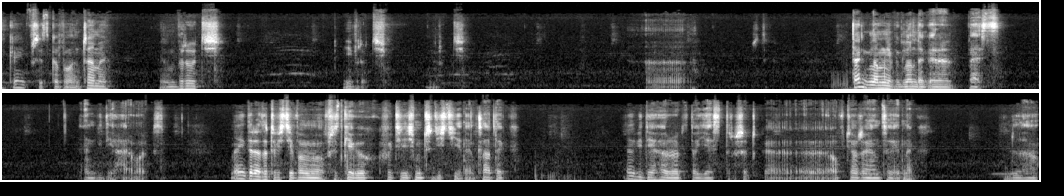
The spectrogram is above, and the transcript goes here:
Ok, wszystko wyłączamy. Wróć i. Wróć. Tak dla mnie wygląda Geralt bez Nvidia Hairworks. No i teraz oczywiście pomimo wszystkiego chwyciliśmy 31 klatek. Nvidia Hairworks to jest troszeczkę e, obciążające jednak dla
